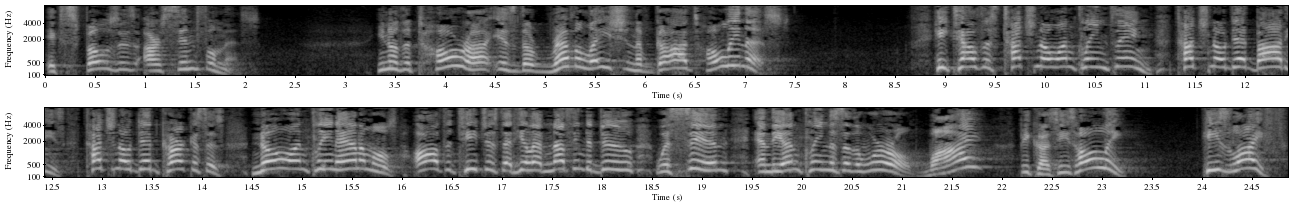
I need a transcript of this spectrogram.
exposes our sinfulness. You know, the Torah is the revelation of God's holiness. He tells us, touch no unclean thing, touch no dead bodies, touch no dead carcasses, no unclean animals, all to teach us that he'll have nothing to do with sin and the uncleanness of the world. Why? Because he's holy. He's life.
